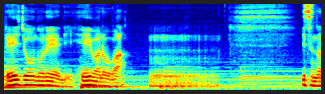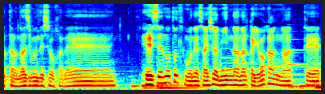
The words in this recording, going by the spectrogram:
霊場の霊に平和の和うん。いつになったら馴染むんでしょうかね。平成の時もね最初はみんななんか違和感があって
